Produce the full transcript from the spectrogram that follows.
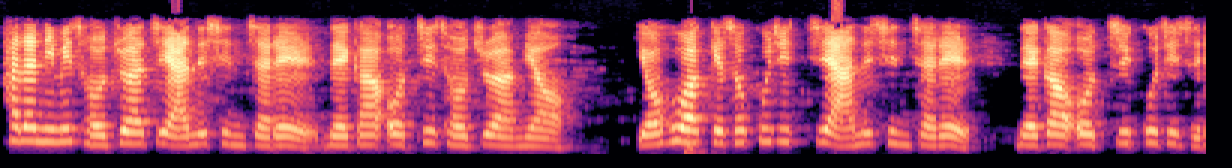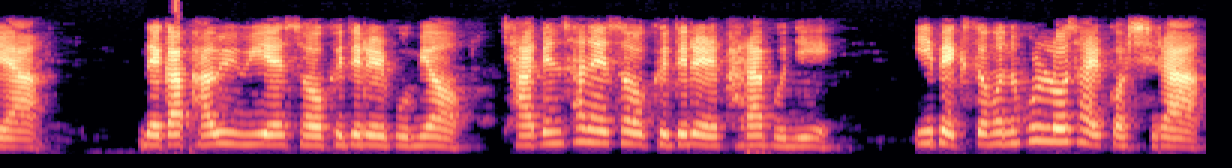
하나님이 저주하지 않으신 자를 내가 어찌 저주하며 여호와께서 꾸짖지 않으신 자를 내가 어찌 꾸짖으랴. 내가 바위 위에서 그들을 보며 작은 산에서 그들을 바라보니 이 백성은 홀로 살 것이라.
